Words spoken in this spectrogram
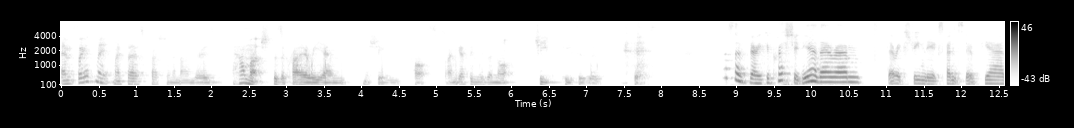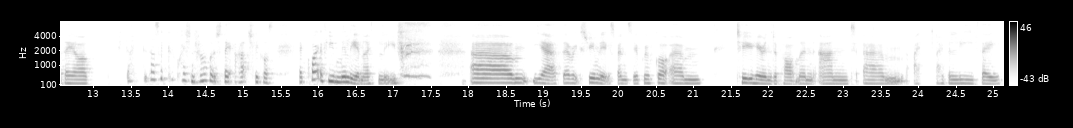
Um, so I guess my, my first question, Amanda, is how much does a cryo-EM machine cost? I'm guessing these are not cheap pieces of kit? That's a very good question. Yeah, they're um they're extremely expensive. Yeah, they are. That's a good question. How much they actually cost? They're quite a few million, I believe. um, yeah, they're extremely expensive. We've got um, two here in the department, and um, I, I believe they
